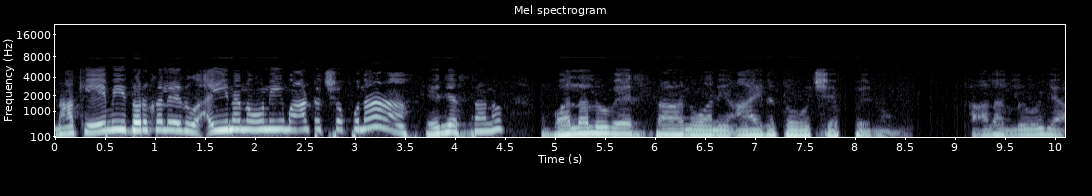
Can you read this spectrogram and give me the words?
నాకేమీ దొరకలేదు. అయినను నీ మాట చొప్పున ఏం చేస్తాను? వలలు వేస్తాను అని ఆయనతో చెప్పాను. అలలుయా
